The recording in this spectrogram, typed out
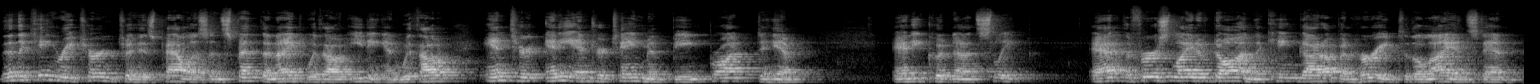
Then the king returned to his palace and spent the night without eating and without enter, any entertainment being brought to him, and he could not sleep. At the first light of dawn, the king got up and hurried to the lion's den.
